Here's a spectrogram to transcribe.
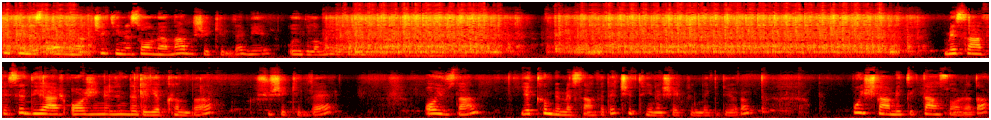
Çift iğnesi olmayan, çift iğnesi olmayanlar bu şekilde bir uygulama yapabilirler. Mesafesi diğer orijinalinde de yakındı. Şu şekilde. O yüzden yakın bir mesafede çift iğne şeklinde gidiyorum. Bu işlem bittikten sonra da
